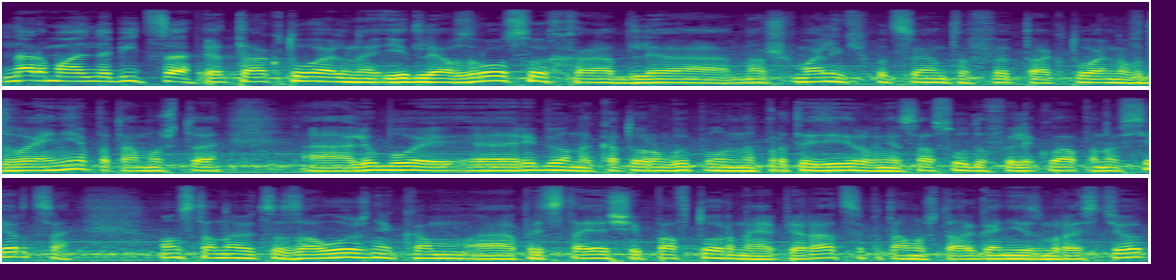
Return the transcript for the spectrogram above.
нормально биться. Это актуально и для взрослых, а для наших маленьких пациентов это актуально вдвойне, потому что а, любой э, ребенок, которому выполнено протезирование сосудов или клапанов сердца, он становится заложником а, предстоящей повторной операции, потому что организм растет,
